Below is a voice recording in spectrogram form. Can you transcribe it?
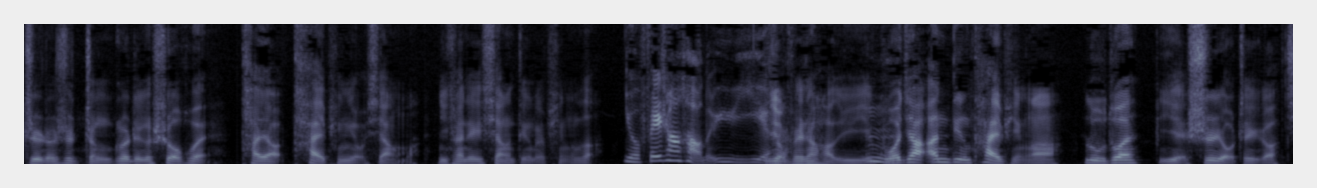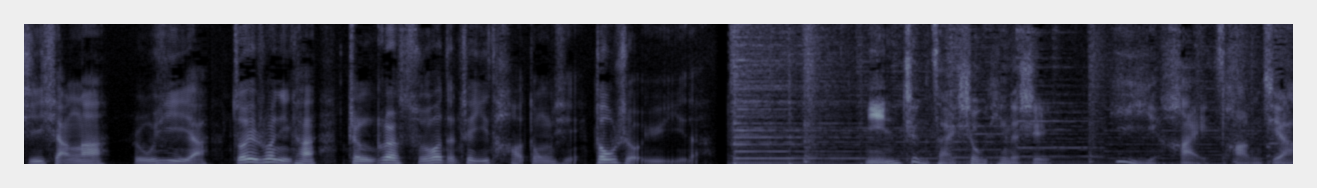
指的是整个这个社会，它要太平有象嘛。你看这个象顶着瓶子，有非常好的寓意，有非常好的寓意，嗯国家安定太平啊。路端也是有这个吉祥啊、如意啊。所以说，你看整个所有的这一套东西都是有寓意的。您正在收听的是《艺海藏家》。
